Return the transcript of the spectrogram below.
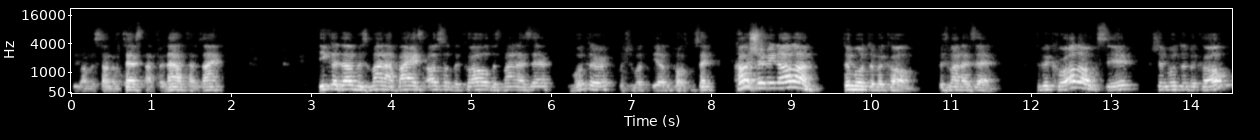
You have a son of test not for now tav zayin. Ikadav bisman abayis also the call bisman hazeh mutter, which is what the other post say. Kosher minalan to mutter bekol bisman hazeh. To be krolog ksiv shemutter bekol.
